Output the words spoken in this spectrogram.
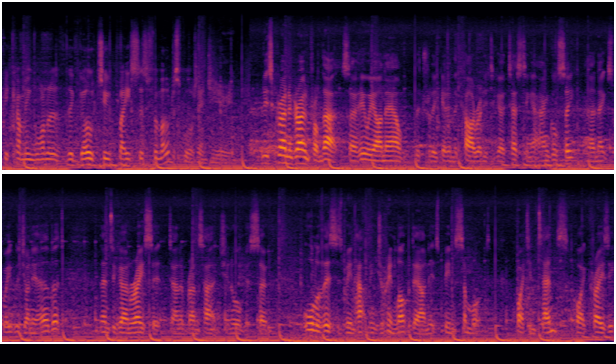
becoming one of the go-to places for motorsport engineering. And it's grown and grown from that. So here we are now, literally getting the car ready to go testing at Anglesey uh, next week with Johnny Herbert, then to go and race it down at Brands Hatch in August. So all of this has been happening during lockdown. It's been somewhat quite intense, quite crazy.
